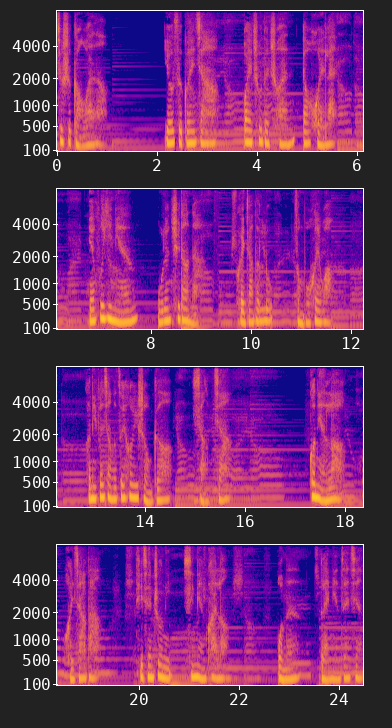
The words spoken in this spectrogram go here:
就是港湾啊。游子归家，外出的船要回来。年复一年，无论去到哪，回家的路总不会忘。和你分享的最后一首歌《想家》。过年了，回家吧！提前祝你新年快乐，我们来年再见。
